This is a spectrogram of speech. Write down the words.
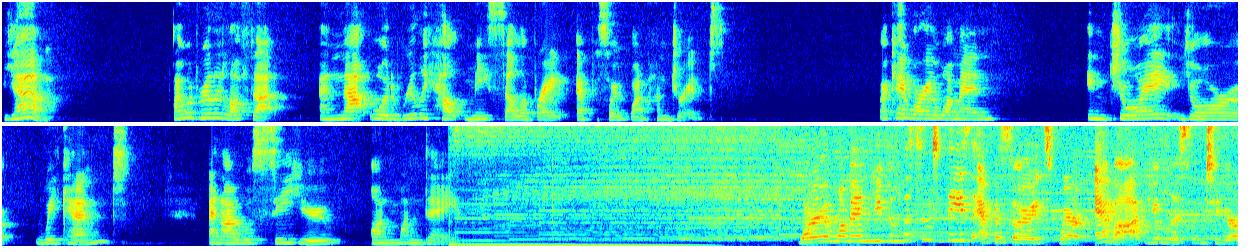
yeah, I would really love that and that would really help me celebrate episode 100. Okay, Warrior Woman, enjoy your weekend, and I will see you on Monday. Warrior Woman, you can listen to these episodes wherever you listen to your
